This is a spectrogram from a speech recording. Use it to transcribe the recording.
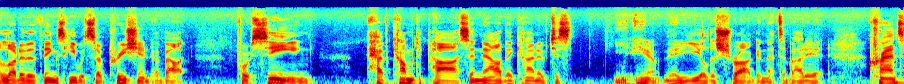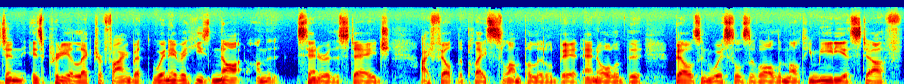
A lot of the things he was so prescient about foreseeing have come to pass, and now they kind of just you know they yield a shrug, and that's about it. Cranston is pretty electrifying, but whenever he's not on the center of the stage, I felt the place slump a little bit, and all of the bells and whistles of all the multimedia stuff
